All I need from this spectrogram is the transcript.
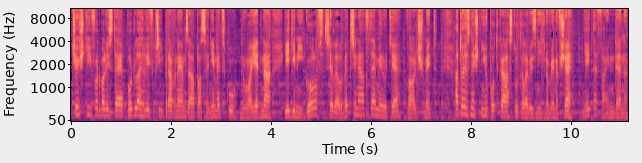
Čeští fotbalisté podlehli v přípravném zápase Německu 0-1. Jediný gol vstřelil ve 13. minutě Waldschmidt. A to je z dnešního podcastu televizních novin vše. Mějte fajn den.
